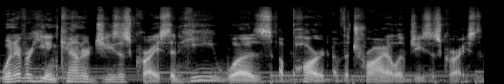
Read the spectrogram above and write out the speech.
whenever he encountered Jesus Christ, and he was a part of the trial of Jesus Christ.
